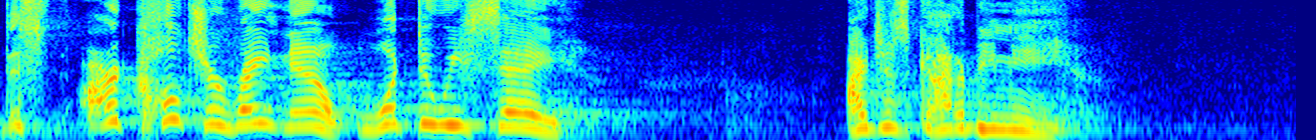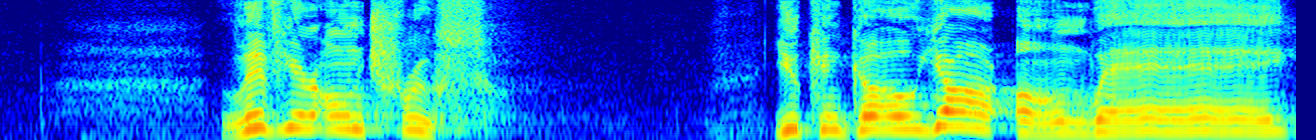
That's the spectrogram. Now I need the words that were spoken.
This, our culture right now, what do we say? I just got to be me. Live your own truth. You can go your own way.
